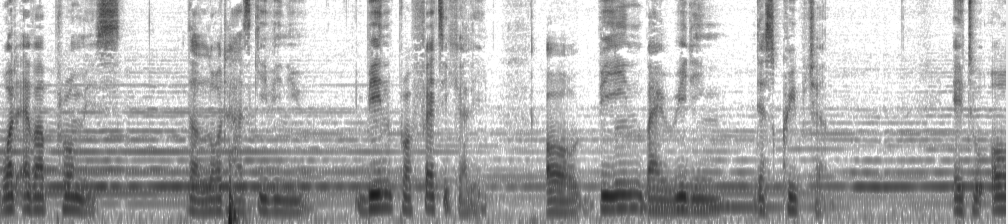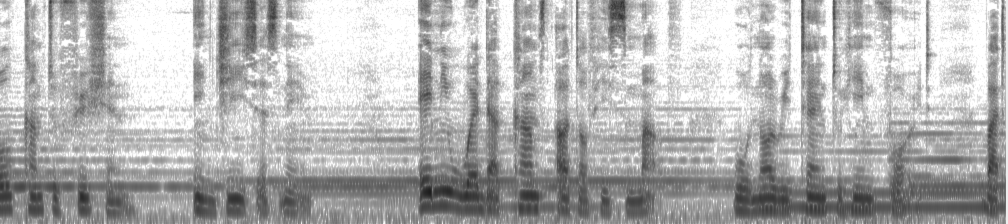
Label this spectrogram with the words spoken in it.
Whatever promise the Lord has given you, being prophetically or being by reading the scripture, it will all come to fruition in Jesus' name. Any word that comes out of his mouth will not return to him void, but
